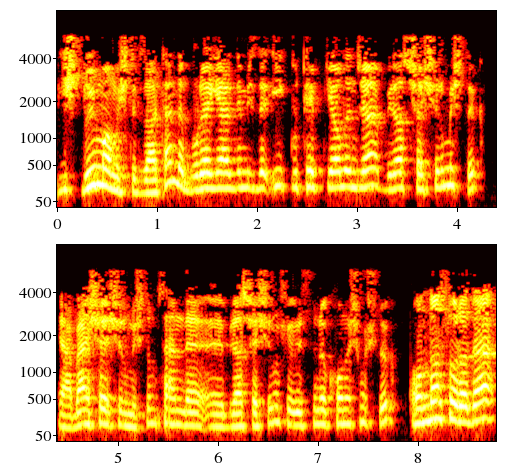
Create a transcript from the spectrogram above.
hiç duymamıştık zaten de buraya geldiğimizde ilk bu tepki alınca biraz şaşırmıştık. Ya yani ben şaşırmıştım, sen de e, biraz şaşırmış ve üstüne konuşmuştuk. Ondan sonra da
